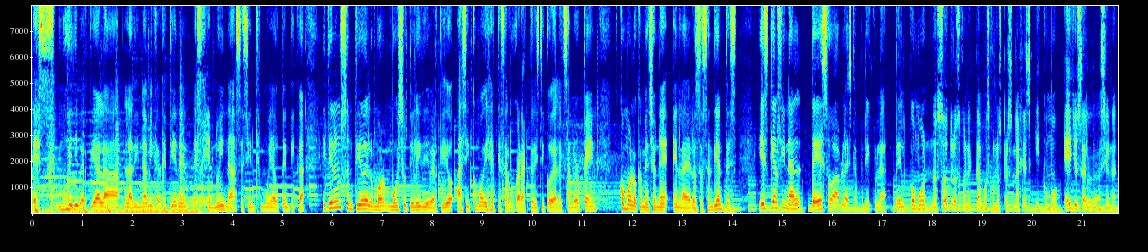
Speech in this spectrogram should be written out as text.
es muy divertida la, la, dinámica que tienen, es genuina, se siente muy auténtica y tiene un sentido del humor muy sutil y divertido, así como dije que es algo característico de Alexander Payne, como lo que mencioné en la de los descendientes. Y es que al final de eso habla esta película, del cómo nosotros conectamos con los personajes y cómo ellos se relacionan.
